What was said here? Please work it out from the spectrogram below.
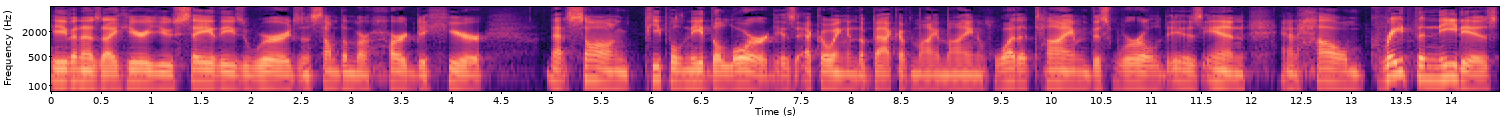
Even as I hear you say these words, and some of them are hard to hear, That song, People Need the Lord, is echoing in the back of my mind. What a time this world is in, and how great the need is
